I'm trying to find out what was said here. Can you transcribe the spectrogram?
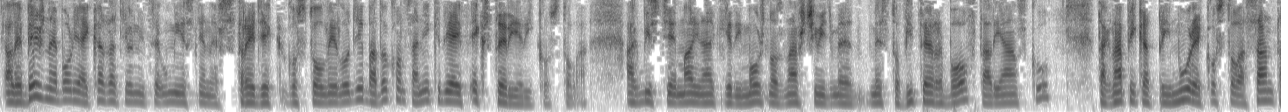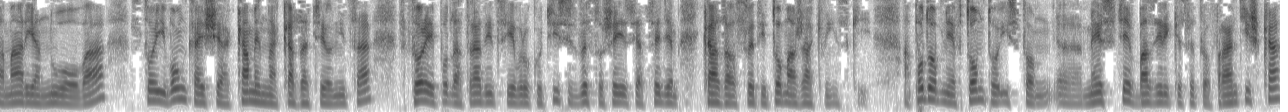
Ale bežné boli aj kazateľnice umiestnené v strede kostolnej lode, ba dokonca niekedy aj v exteriéri kostola. Ak by ste mali niekedy možnosť navštíviť mesto Viterbo v Taliansku, tak napríklad pri múre kostola Santa Maria Nuova stojí vonkajšia kamenná kazateľnica, z ktorej podľa tradície v roku 1267 kázal svätý Tomáš Akvinský. A podobne v tomto istom e, meste, v Bazilike Sv. Františka,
